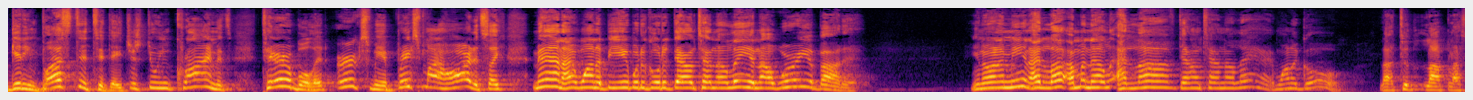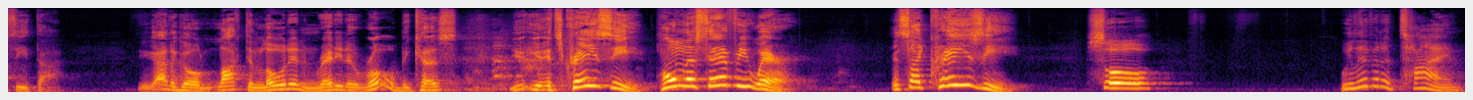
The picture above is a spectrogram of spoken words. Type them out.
getting busted today, just doing crime. It's terrible. It irks me. It breaks my heart. It's like, man, I want to be able to go to downtown LA and not worry about it. You know what I mean? I love, I'm an LA, I love downtown LA. I want to go to La Placita. You got to go locked and loaded and ready to roll because you, you, it's crazy. Homeless everywhere. It's like crazy. So we live at a time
